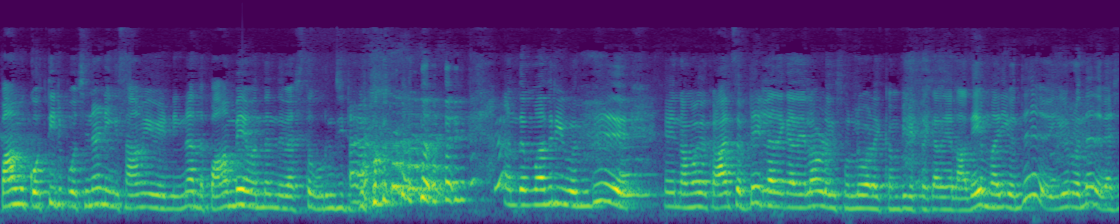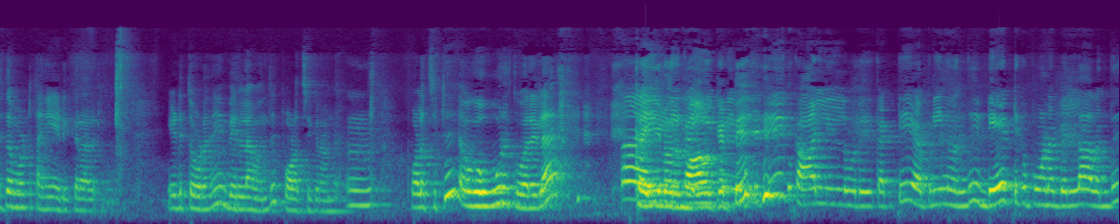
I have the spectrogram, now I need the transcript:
பாம்பு கொத்திட்டு போச்சுன்னா நீங்க சாமி வேண்டிங்கன்னா அந்த பாம்பே வந்து அந்த விஷத்தை உறிஞ்சிட்டு போகும். அந்த மாதிரி வந்து நமக்கு கான்செப்டே இல்லாத கதையெல்லாம் அவளுக்கு சொல்லுவாள் கம்பி கட்டுற கதையெல்லாம். அதே மாதிரி வந்து இவர் வந்து அந்த விஷத்தை மட்டும் தனியாக எடுக்கிறாரு. எடுத்த உடனே பெல்லா வந்து பொழைச்சிக்கிறாங்க. பொழைச்சிட்டு அவங்க ஊருக்கு வரையில கையில் ஒரு மாவு கட்டு. காலில் ஒரு கட்டு அப்படின்னு வந்து டேட்டுக்கு போன பெல்லா வந்து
